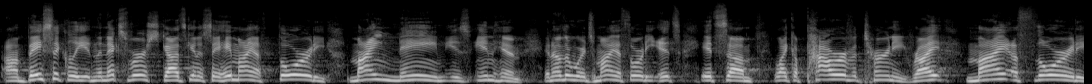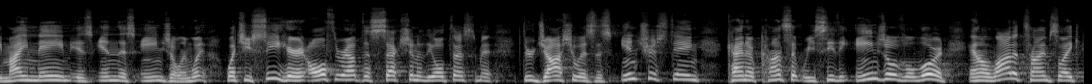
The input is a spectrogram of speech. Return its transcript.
um, basically in the next verse, God's going to say, "Hey, my authority, my name is in him." In other words, my authority, it's it's um, like a power of attorney, right? My authority, my name is in this angel. And what what you see here all throughout this section of the Old Testament through Joshua is this interesting kind of concept where you see the angel of the Lord, and a lot of times like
